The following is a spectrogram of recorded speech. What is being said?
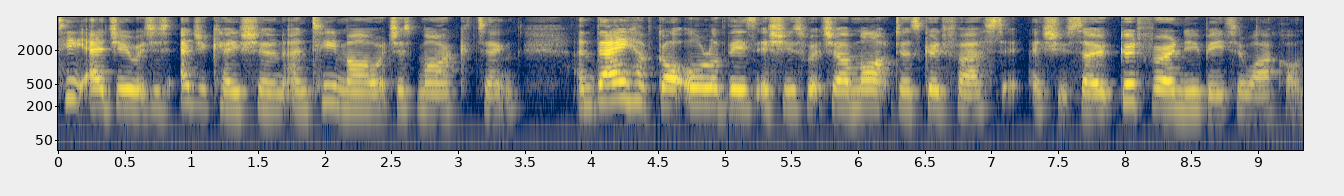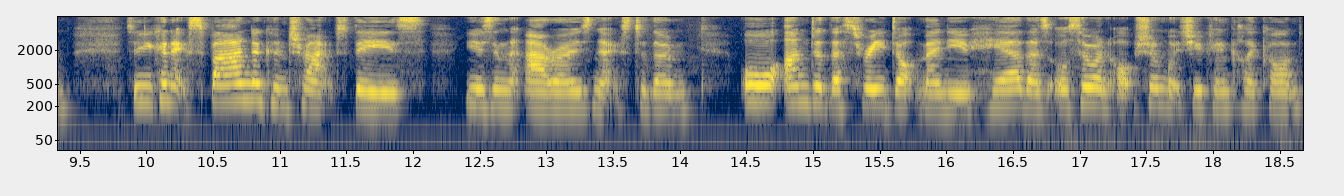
TEDU, which is education, and TMAR, which is marketing. And they have got all of these issues which are marked as good first issues, so good for a newbie to work on. So you can expand and contract these using the arrows next to them or under the three dot menu here there's also an option which you can click on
